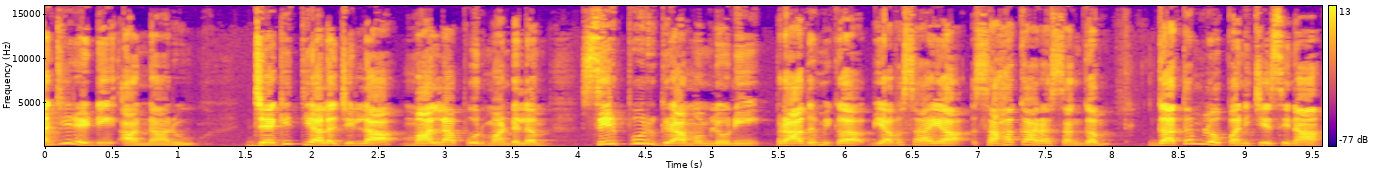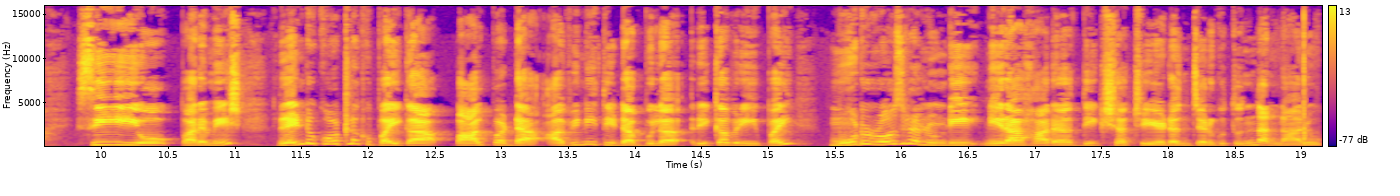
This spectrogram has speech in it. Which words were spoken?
ఆంజిరెడ్డి అన్నారు. జగిత్యాల జిల్లా మల్లాపూర్ మండలం సిర్పూర్ గ్రామంలోని ప్రాథమిక వ్యవసాయ సహకార సంఘం గతంలో పనిచేసిన సీఈఓ పరమేష్ రెండు కోట్లకు పైగా పాల్పడ్డ అవినీతి డబ్బుల రికవరీపై మూడు రోజుల నుండి నిరాహార దీక్ష చేయడం జరుగుతుందన్నారు.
